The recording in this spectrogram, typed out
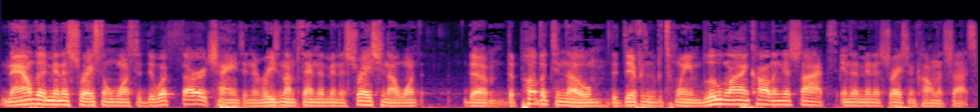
Now the administration wants to do a third change, and the reason I'm saying the administration, I want the the public to know the difference between Blue Line calling the shots and the administration calling the shots.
